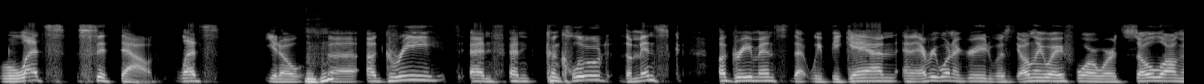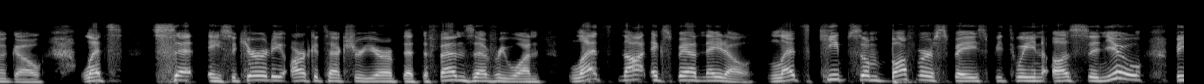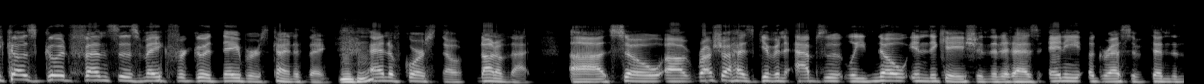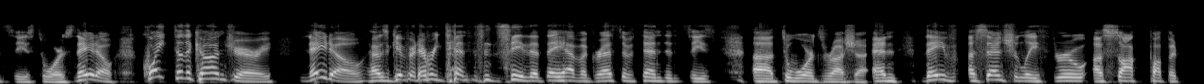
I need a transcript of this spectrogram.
"Let's sit down. Let's you know, mm-hmm. uh, agree and and conclude the Minsk agreements that we began and everyone agreed was the only way forward so long ago. Let's set a security architecture Europe that defends everyone. Let's not expand NATO. Let's keep some buffer space between us and you because good fences make for good neighbors kind of thing. Mm-hmm. And of course no, none of that. Uh, so uh, Russia has given absolutely no indication that it has any aggressive tendencies towards NATO. Quite to the contrary, NATO has given every tendency that they have aggressive tendencies uh, towards Russia, and they've essentially threw a sock puppet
